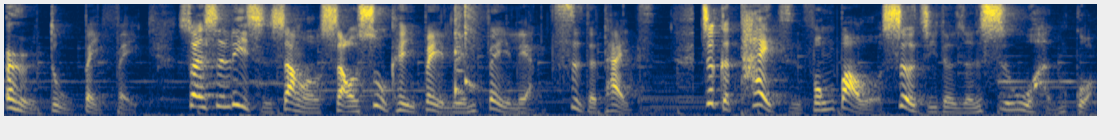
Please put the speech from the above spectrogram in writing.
二度被废，算是历史上哦少数可以被连废两次的太子。这个太子风暴哦，涉及的人事物很广。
